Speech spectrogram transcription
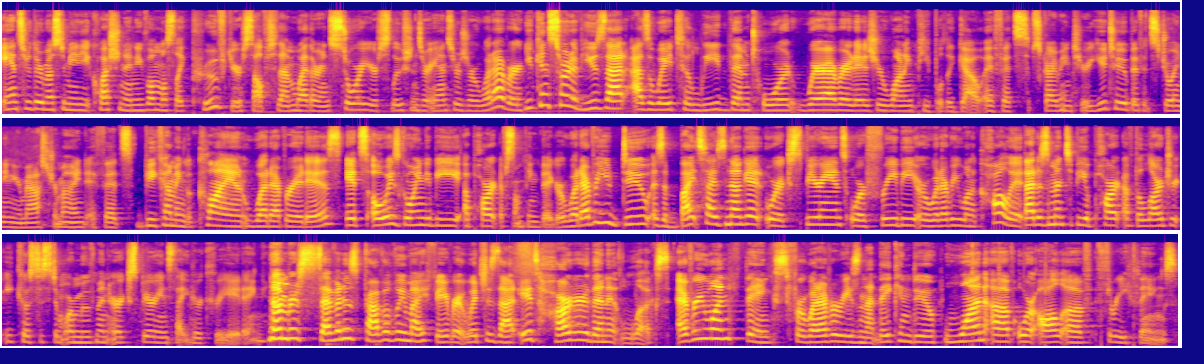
answered their most immediate question and you've almost like proved yourself to them, whether in story or solutions or answers or whatever, you can sort of use that as a way to lead them toward wherever it is you're wanting people to go. If it's subscribing to your YouTube, if it's joining your mastermind, if it's becoming a client, whatever it is, it's always going to be a part of something bigger. Whatever you do as a bite sized nugget or experience or freebie or whatever you want to call it, that is meant to be a part of the larger ecosystem or movement or experience that you're creating. Number seven is probably my favorite, which is that it's harder than it looks. Everyone thinks, for whatever reason, that they can do one of or all of three things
